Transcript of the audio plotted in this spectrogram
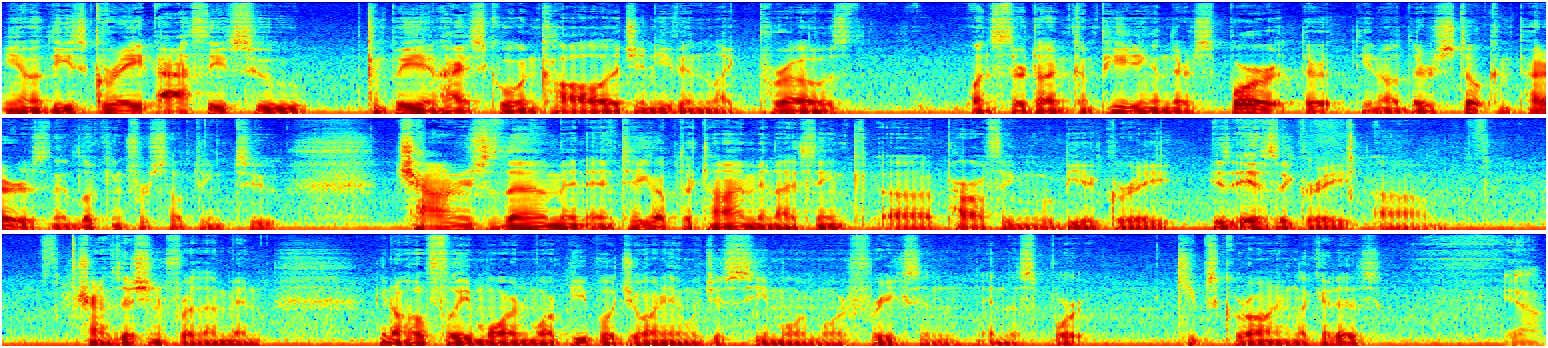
you know, these great athletes who compete in high school and college, and even like pros, once they're done competing in their sport, they're you know they're still competitors and they're looking for something to challenge them and, and take up their time. And I think uh, powerlifting would be a great is, is a great um, transition for them. And you know, hopefully more and more people join and we just see more and more freaks and, and the sport keeps growing like it is. Yeah.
